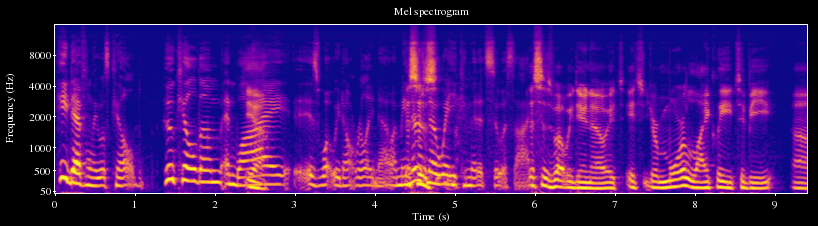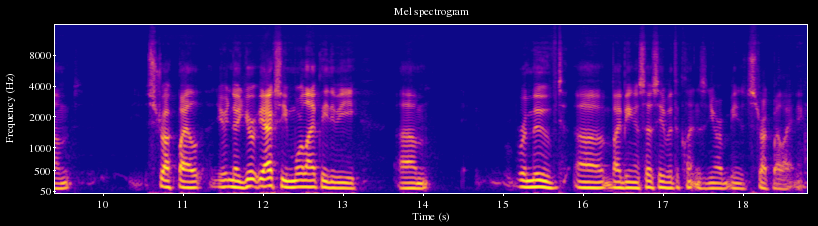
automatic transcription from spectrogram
he definitely was killed. Who killed him and why is what we don't really know. I mean, This there's is- no way he committed suicide. This is what we do know. It's it's you're more likely to be um, struck by you're no you're you're actually more likely to be um, removed uh, by being associated with the Clintons than you are being struck by lightning.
